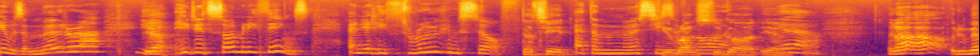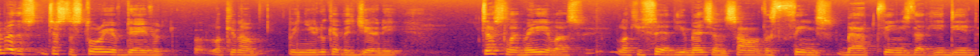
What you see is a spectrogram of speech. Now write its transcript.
He was a murderer. He, Yeah. he did so many things, and yet he threw himself That's it. at the mercy. He runs God. to God, yeah. Yeah. And I, I remember this, just the story of David. Like you know, when you look at the journey, just like many of us, like you said, you mentioned some of the things, bad things that he did.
